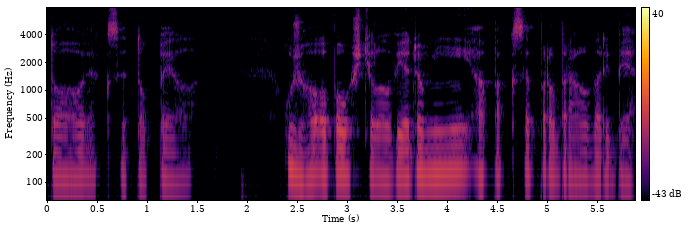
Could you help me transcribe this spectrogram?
toho, jak se topil. Už ho opouštělo vědomí a pak se probral v rybě.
